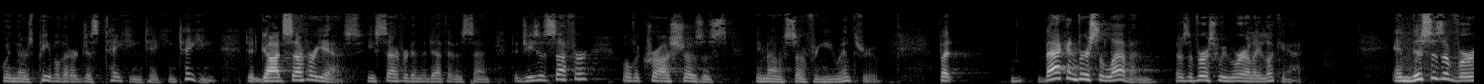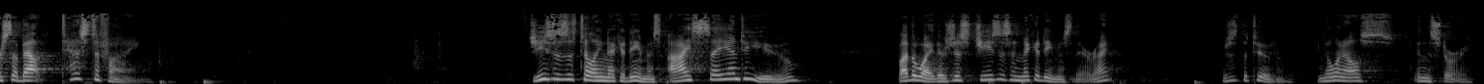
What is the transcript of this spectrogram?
when there's people that are just taking, taking, taking. Did God suffer? Yes. He suffered in the death of his son. Did Jesus suffer? Well, the cross shows us the amount of suffering he went through. But back in verse 11, there's a verse we rarely look at. And this is a verse about testifying. Jesus is telling Nicodemus, I say unto you, by the way, there's just Jesus and Nicodemus there, right? There's just the two of them. No one else in the story.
